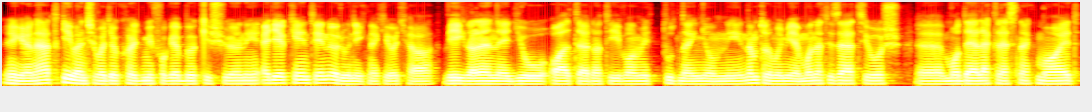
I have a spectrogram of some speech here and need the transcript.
Igen, hát kíváncsi vagyok, hogy mi fog ebből kisülni. Egyébként én örülnék neki, hogyha végre lenne egy jó alternatíva, amit tudnánk nyomni. Nem tudom, hogy milyen monetizációs modellek lesznek majd,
